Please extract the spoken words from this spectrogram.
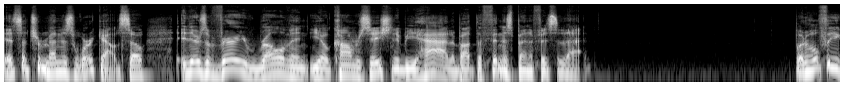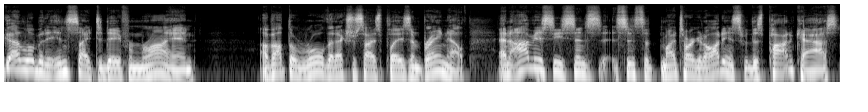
it's a tremendous workout. So there's a very relevant, you know, conversation to be had about the fitness benefits of that. But hopefully you got a little bit of insight today from Ryan about the role that exercise plays in brain health. And obviously since since the, my target audience with this podcast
